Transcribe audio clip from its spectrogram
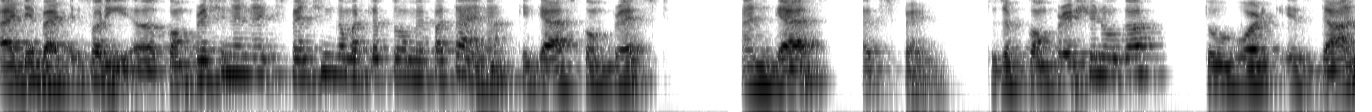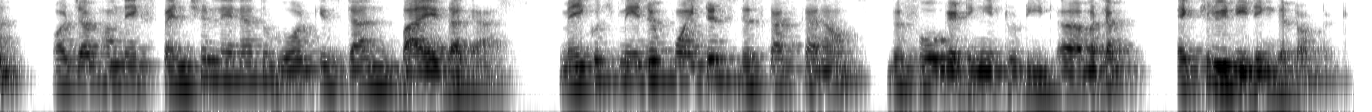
adiabatic sorry compression and expansion का मतलब तो हमें पता है ना कि gas compressed and gas expand तो जब कंप्रेशन होगा तो वर्क इज़ डन और जब हमने एक्सपेंशन लेना है तो work is done by the gas मैं ये कुछ मेजर पॉइंटर्स डिस्कस कर रहा हूँ बिफोर गेटिंग इनटू डी मतलब actually reading the topic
